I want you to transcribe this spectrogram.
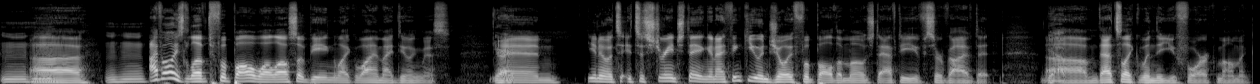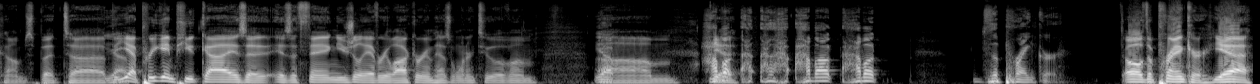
Mm-hmm. Uh, I've always loved football while also being like, why am I doing this? Right. And you know, it's it's a strange thing, and I think you enjoy football the most after you've survived it. Um, that's like when the euphoric moment comes. But uh, Yeah. but yeah, pregame puke guy is a is a thing. Usually, every locker room has one or two of them. Yep. Um, How yeah. about how about how about the pranker? Oh, the pranker. Yeah.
